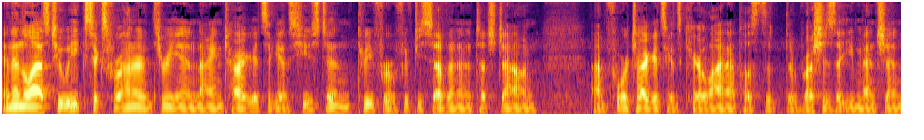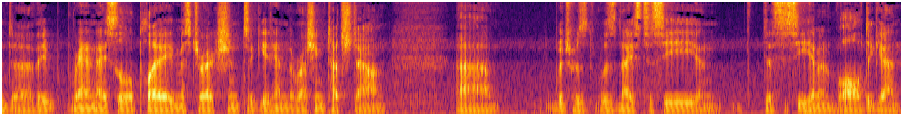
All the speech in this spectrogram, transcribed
And then the last two weeks, six for 103 and nine targets against Houston, three for 57 and a touchdown on four targets against Carolina, plus the, the rushes that you mentioned. Uh, they ran a nice little play, misdirection to get him the rushing touchdown, um, which was, was nice to see and just to see him involved again.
